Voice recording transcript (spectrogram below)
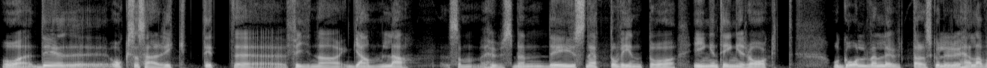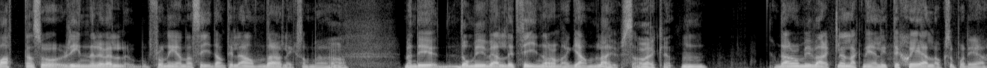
Och det är också så här riktigt eh, fina gamla som hus. Men det är ju snett och vint och ingenting är rakt. Och golven lutar skulle du hälla vatten så rinner det väl från ena sidan till den andra. Liksom. Ja, Men det är, de är ju väldigt fina de här gamla husen. ja verkligen. Mm. Där har de ju verkligen lagt ner lite själ också på det.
